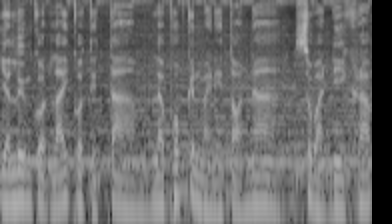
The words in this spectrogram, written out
อย่าลืมกดไลค์กดติดตาม แล้วพบกันใหม่ในตอนหน้า สวัสดีครับ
